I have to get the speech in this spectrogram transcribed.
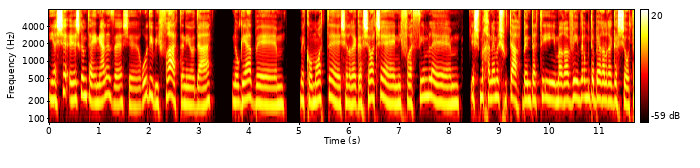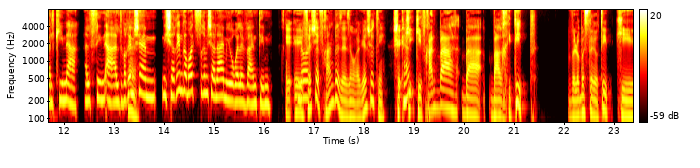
יש, יש גם את העניין הזה שרודי בפרט, אני יודעת, נוגע ב, מקומות uh, של רגשות שנפרסים ל... יש מכנה משותף בין דתיים, ערבים, הוא מדבר על רגשות, על קנאה, על שנאה, על דברים כן. שהם נשארים גם עוד 20 שנה הם יהיו רלוונטיים. אה, אה, לא... יפה שהבחנת בזה, זה מרגש אותי. כן? כי, הבחנת בארכיטיפ. ולא בסטריאוטיפ, כי,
